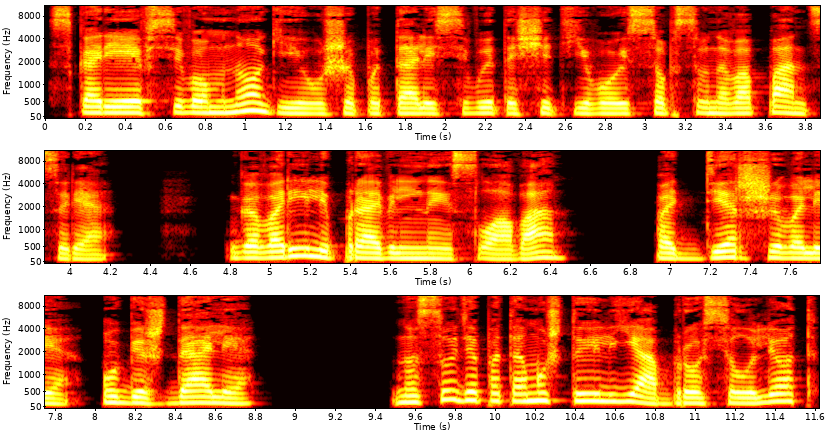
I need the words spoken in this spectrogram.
Скорее всего, многие уже пытались вытащить его из собственного панциря. Говорили правильные слова, поддерживали, убеждали. Но судя по тому, что Илья бросил лед,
